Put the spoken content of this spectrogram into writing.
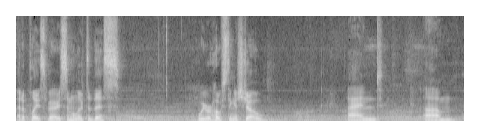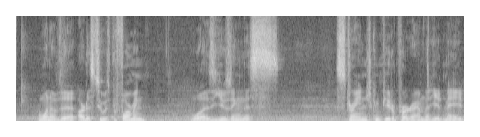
at a place very similar to this. We were hosting a show and um, one of the artists who was performing was using this strange computer program that he had made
